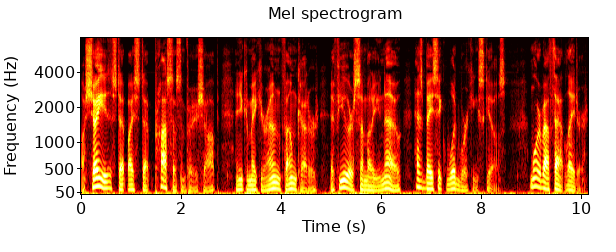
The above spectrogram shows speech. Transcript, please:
I'll show you the step-by-step process in Photoshop, and you can make your own foam cutter if you or somebody you know has basic woodworking skills. More about that later.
